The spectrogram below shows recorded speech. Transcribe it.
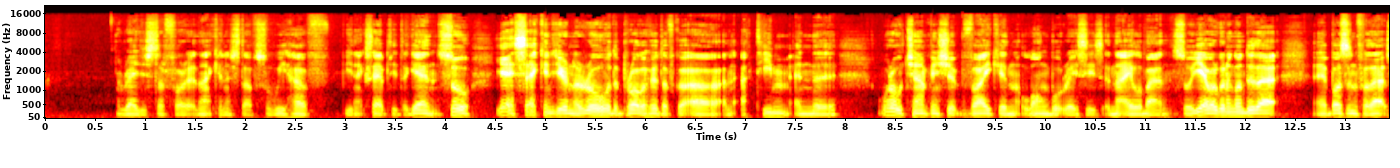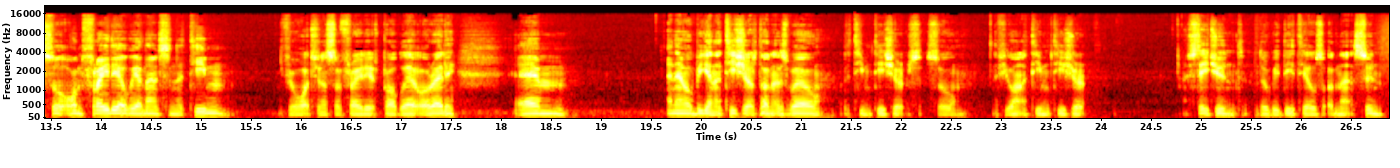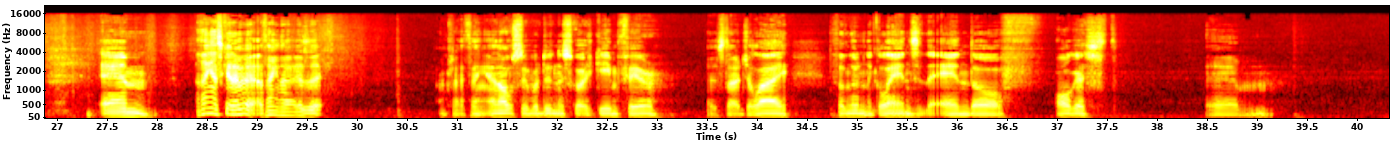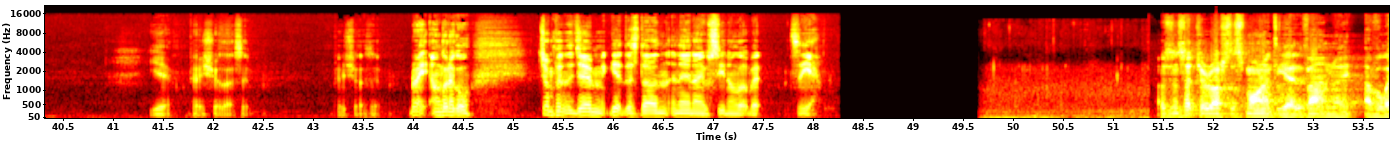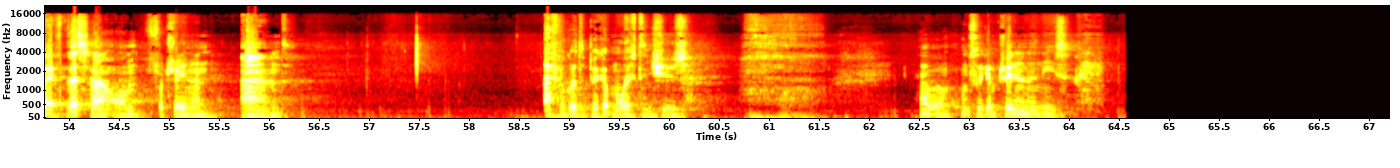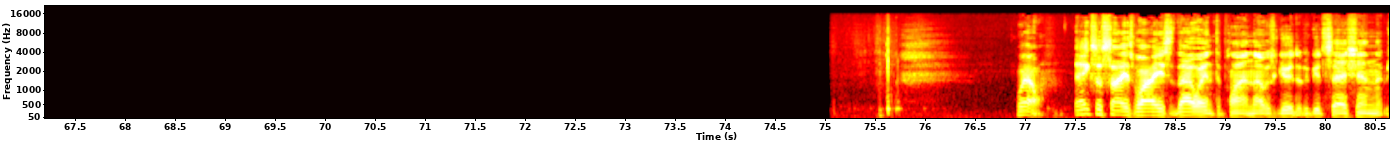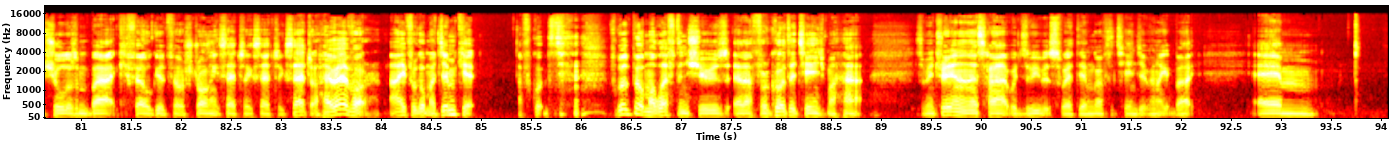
register for it and that kind of stuff. So we have been accepted again. So yeah, second year in a row, the Brotherhood have got a, a team in the World Championship Viking longboat races in the Isle of Man. So yeah, we're going to go and do that, uh, buzzing for that. So on Friday I'll be announcing the team. If you're watching us on Friday, it's probably out already. Um, and then we'll be getting the t-shirts done as well, the team t-shirts. So if you want a team t-shirt, stay tuned. There'll be details on that soon. Um, I think that's kind of it. I think that is it. I'm trying to think. And obviously, we're doing the Scottish Game Fair at the start of July. Thunder in the Glens at the end of August. Um, yeah, pretty sure that's it. Pretty sure that's it. Right, I'm going to go jump in the gym, get this done, and then I'll see you in a little bit. See ya. I was in such a rush this morning to get the van, right? I've left this hat on for training and I forgot to pick up my lifting shoes. Well, looks like I'm training in these. Well, exercise wise, that went to plan. That was good. It was a good session. Shoulders and back felt good, felt strong, etc., etc., etc. However, I forgot my gym kit. I forgot to, forgot to put on my lifting shoes, and I forgot to change my hat. So I've been training in this hat, which is a wee bit sweaty. I'm going to have to change it when I get back. Um,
